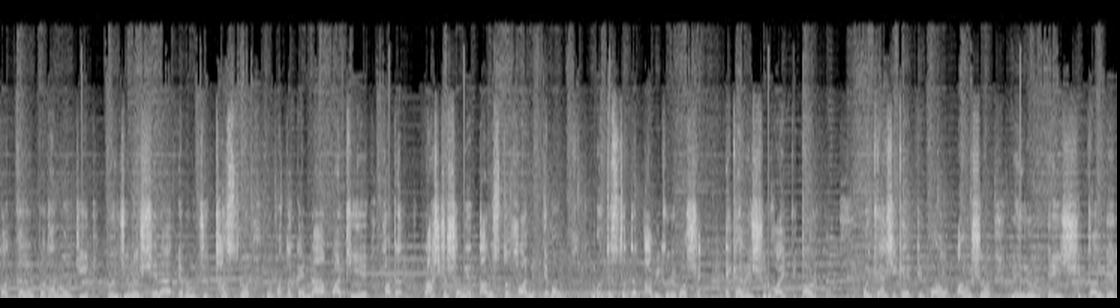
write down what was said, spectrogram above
তৎকালীন প্রধানমন্ত্রী প্রয়োজনীয় সেনা এবং যুদ্ধাস্ত্র উপত্যকায় না পাঠিয়ে হঠাৎ রাষ্ট্রসংঘের দ্বারস্থ হন এবং মধ্যস্থতার দাবি করে বসেন। এখানে শুরু হয় বিতর্ক। ঐতিহাসিকের একটি বড় অংশ নেহরুর এই সিদ্ধান্তের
